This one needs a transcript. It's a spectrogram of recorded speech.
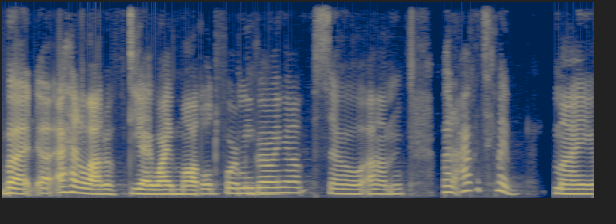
But uh, I had a lot of DIY modeled for me mm-hmm. growing up. So, um, but I would say my my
